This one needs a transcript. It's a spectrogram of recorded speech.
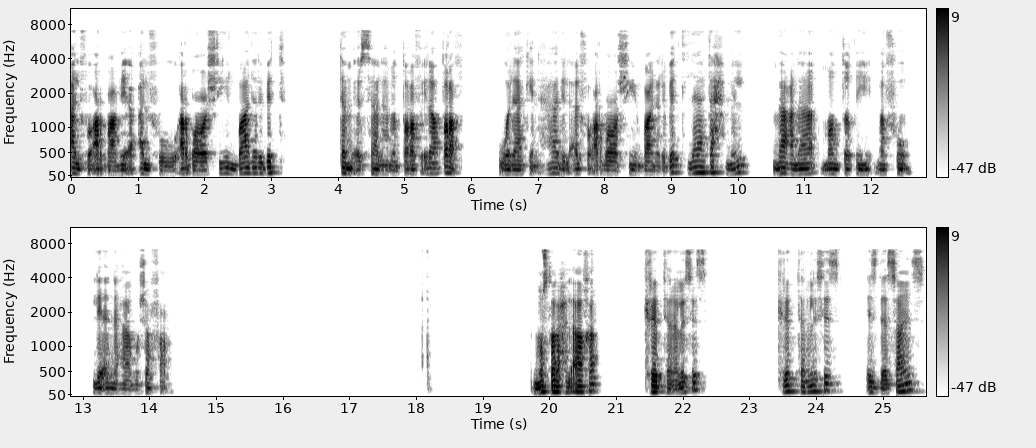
1400 1024 binary bit تم إرسالها من طرف إلى طرف ولكن هذه ال 1024 binary bit لا تحمل معنى منطقي مفهوم لأنها مشفرة. المصطلح الآخر cryptanalysis cryptanalysis is the science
